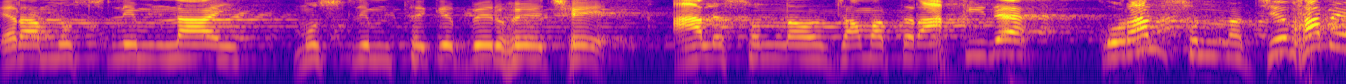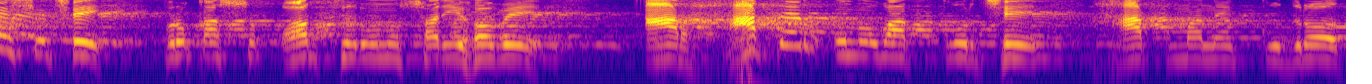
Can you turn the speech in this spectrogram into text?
এরা মুসলিম নাই, মুসলিম থেকে বের হয়েছে। আলে সন্না জামাতের আকিদা কোরআন সন্না যেভাবে এসেছে, প্রকাশ্য অর্থের অনুসারী হবে। আর হাতের অনুবাদ করছে, হাত মানে কুদরত,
